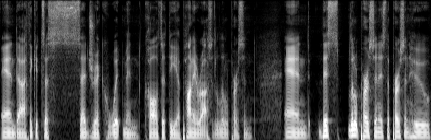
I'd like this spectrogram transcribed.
and uh, I think it's a Cedric Whitman calls it the uh, Ross or the little person, and this little person is the person who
